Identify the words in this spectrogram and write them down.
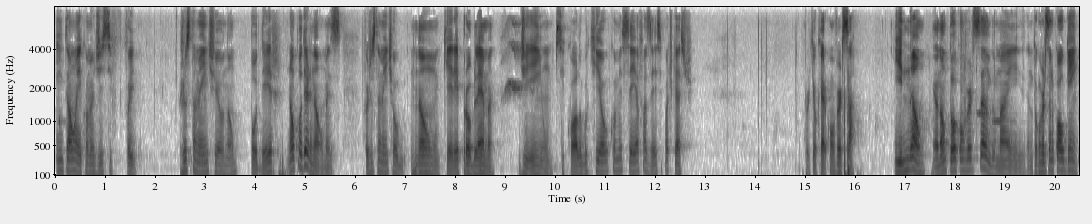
Então aí, como eu disse, foi justamente eu não poder, não poder não, mas foi justamente eu não querer problema de ir em um psicólogo que eu comecei a fazer esse podcast. Porque eu quero conversar. E não, eu não estou conversando, mas eu não estou conversando com alguém.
